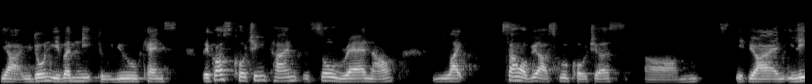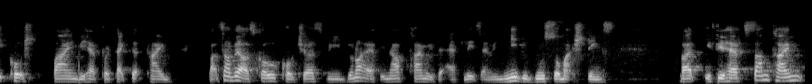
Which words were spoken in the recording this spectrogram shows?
Yeah, you don't even need to, you can, because coaching time is so rare now, like some of you are school coaches. Um, if you are an elite coach, fine, we have protected time. But some of you are school coaches, we do not have enough time with the athletes and we need to do so much things. But if you have some time,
